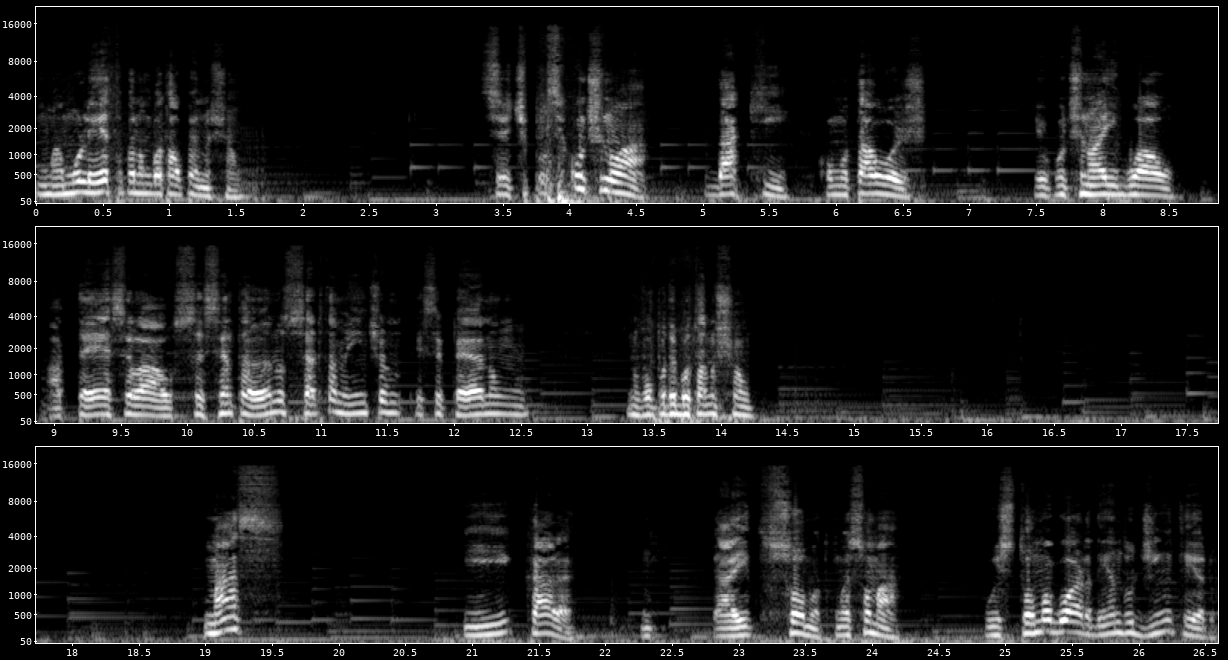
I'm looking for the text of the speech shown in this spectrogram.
uma muleta para não botar o pé no chão. Se, tipo, se continuar daqui, como tá hoje, eu continuar igual até, sei lá, os 60 anos, certamente esse pé não, não vou poder botar no chão. Mas, e cara, aí tu soma, tu começa a somar. O estômago ardendo o dia inteiro.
